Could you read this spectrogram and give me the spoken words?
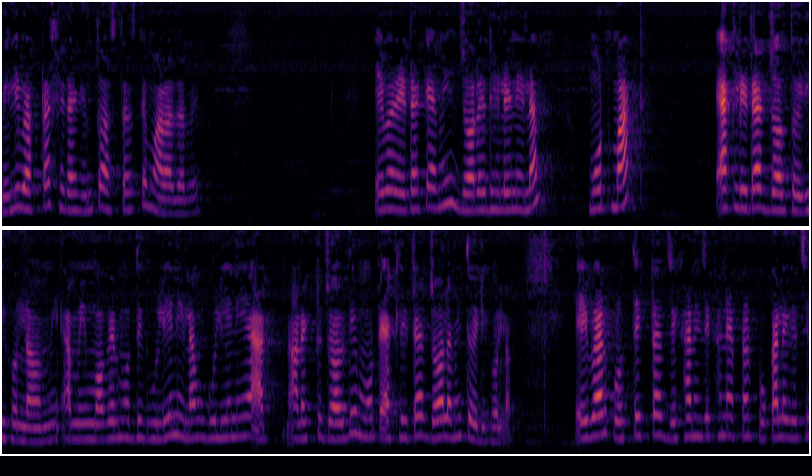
মিলিবাগটা, সেটা কিন্তু আস্তে আস্তে মারা যাবে। এবার এটাকে আমি জলে ঢেলে নিলাম। মোটমাট এক লিটার জল তৈরি করলাম আমি। আমি মগের মধ্যে গুলিয়ে নিলাম। গুলিয়ে নিয়ে আর আরেকটু জল দিয়ে মোট এক লিটার জল আমি তৈরি করলাম। এইবার প্রত্যেকটা যেখানে যেখানে আপনার পোকা লেগেছে,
